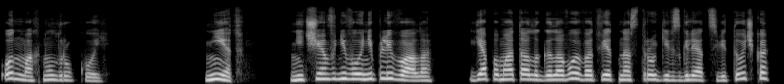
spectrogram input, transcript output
Он махнул рукой. «Нет, ничем в него не плевала». Я помотала головой в ответ на строгий взгляд цветочка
